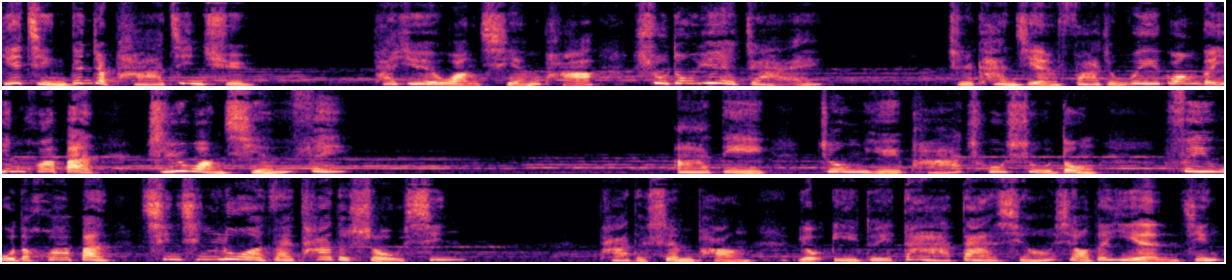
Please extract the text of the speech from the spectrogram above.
也紧跟着爬进去。他越往前爬，树洞越窄，只看见发着微光的樱花瓣直往前飞。阿弟终于爬出树洞。飞舞的花瓣轻轻落在他的手心，他的身旁有一堆大大小小的眼睛，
